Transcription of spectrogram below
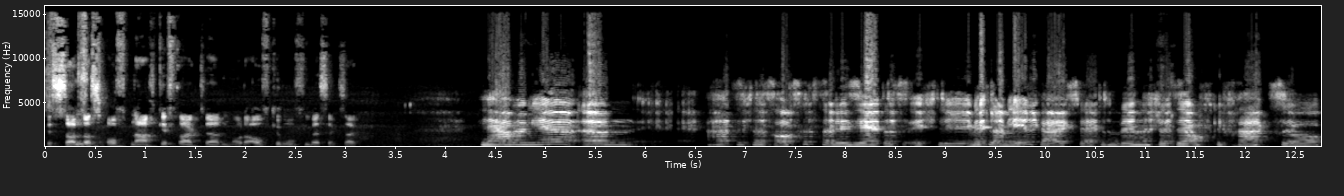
besonders oft nachgefragt werden oder aufgerufen, besser gesagt? Ja, bei mir ähm, hat sich das rauskristallisiert, dass ich die Mittelamerika-Expertin bin. Ich werde sehr oft gefragt zu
